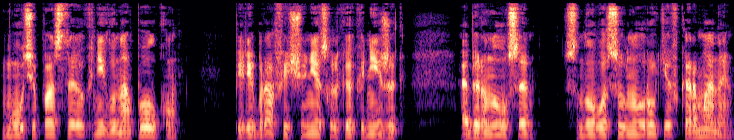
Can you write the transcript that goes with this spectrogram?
молча поставил книгу на полку, перебрав еще несколько книжек, обернулся, снова сунул руки в карманы.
